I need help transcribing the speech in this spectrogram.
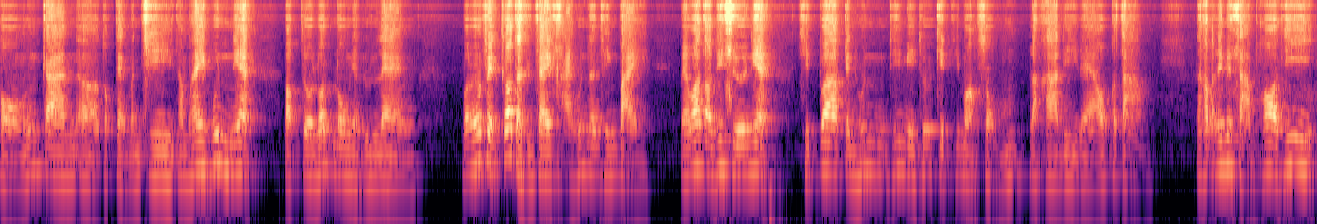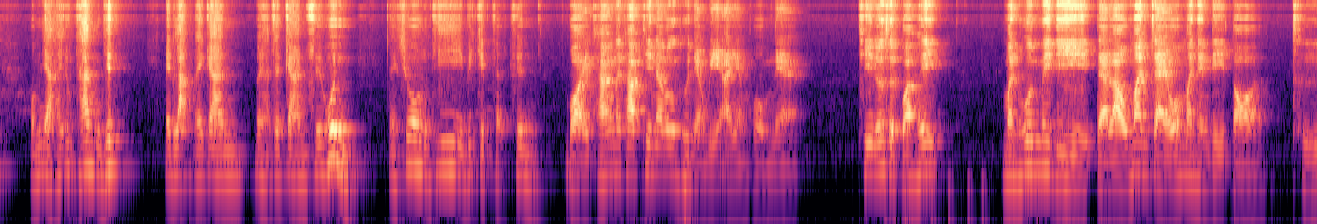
ของการตกแต่งบัญชีทำให้หุ้นเนี่ยปรับตัวลดลงอย่างรุนแรงบัฟเฟตต์ก็ตัดสินใจขายหุ้นนั้นทิ้งไป แม้ว่าตอนที่ซื้อเนี่ยคิดว่าเป็นหุ้นที่มีธุรกิจที่เหมาะสมราคาดีแล้วก็ตามนะครับ อันนี้เป็น 3 ข้อที่ผมอยากให้ทุกท่านยึดเป็นหลักในการบริหารจัดการซื้อหุ้นในช่วงที่วิกฤตเกิดขึ้น บ่อยครั้งนะครับที่นักลงทุนอย่าง VI อย่างผมเนี่ยที่รู้สึกว่าเฮ้ย มันหุ้นไม่ดี แต่เรามั่นใจว่ามันยังดีต่อ ถือ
